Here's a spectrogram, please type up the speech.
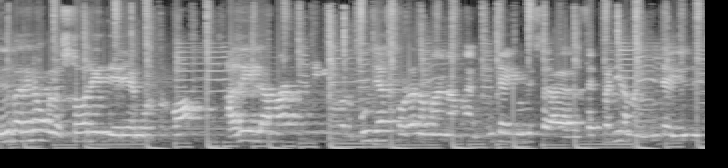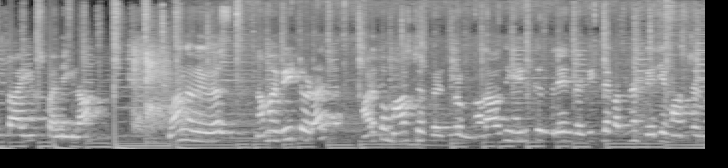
இது பார்த்தீங்கன்னா உங்களுக்கு ஸ்டோரேஜ் ஏரியா கொடுத்துருக்கோம். அது இல்லாமல் நீங்கள் ஒரு பூஜாஸ் கூட நம்ம நம்ம பூஜா யூனிட்ஸ் செட் பண்ணி நம்ம பூஜா யூனிட்ஸாக யூஸ் பண்ணிக்கலாம். வாங்க வியூவர்ஸ் நம்ம வீட்டோட அடுத்த மாஸ்டர் பெட்ரூம் அதாவது இருக்கிறதுலே இந்த வீட்டில் பார்த்தீங்கன்னா பெரிய மாஸ்டர்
